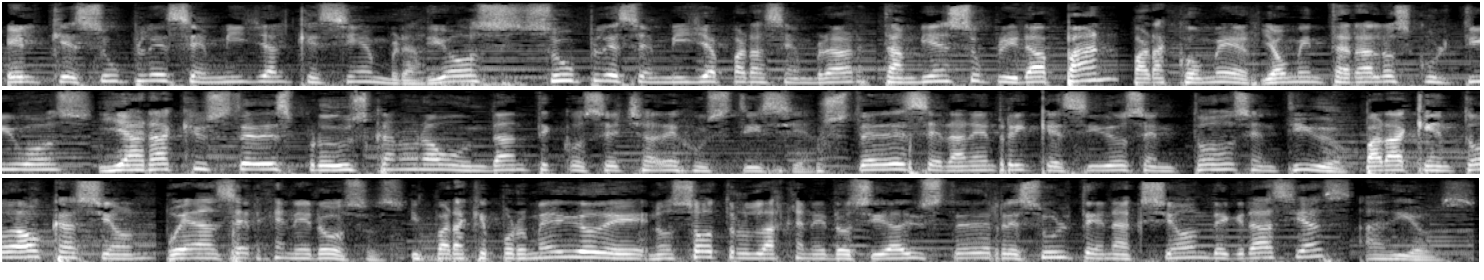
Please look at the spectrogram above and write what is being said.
el que suple semilla al que siembra, Dios suple semilla para sembrar, también suplirá pan para comer y aumentará los cultivos y hará que ustedes produzcan una abundante cosecha de justicia. Ustedes serán enriquecidos en todo sentido, para que en toda ocasión puedan ser generosos y para que por medio de nosotros la generosidad de ustedes resulte en acción de gracias a Dios.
